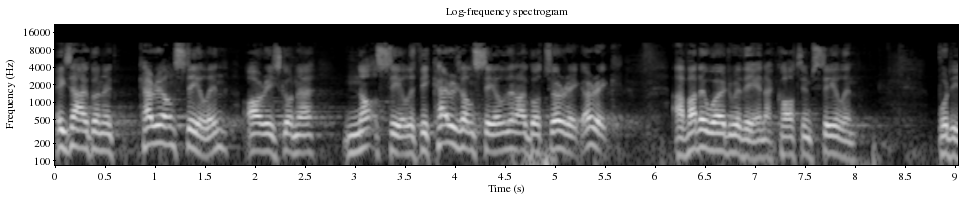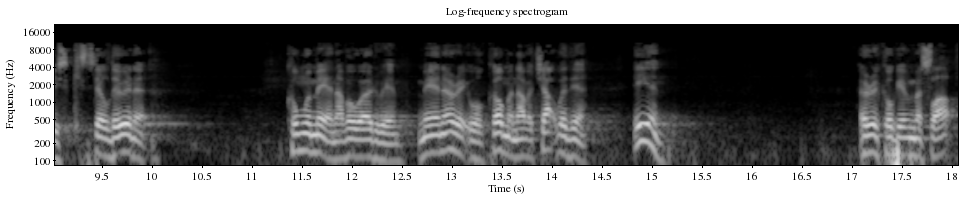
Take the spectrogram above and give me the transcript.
He's either going to carry on stealing or he's going to not steal. If he carries on stealing, then I'll go to Eric. Eric, I've had a word with Ian. I caught him stealing, but he's still doing it. Come with me and have a word with him. Me and Eric will come and have a chat with you. Ian, Eric will give him a slap.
